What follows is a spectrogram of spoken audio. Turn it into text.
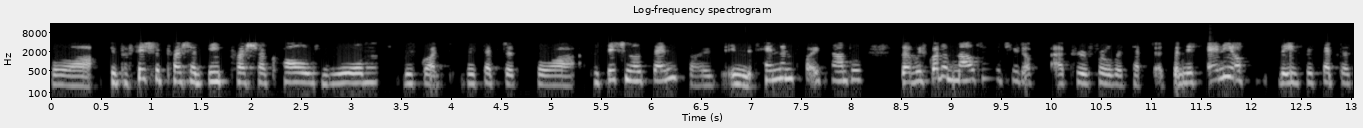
for superficial pressure, deep pressure, cold, warm. We've got receptors for positional sense, so in the tendons, for example. So we've got a multitude of uh, peripheral receptors. And if any of these receptors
